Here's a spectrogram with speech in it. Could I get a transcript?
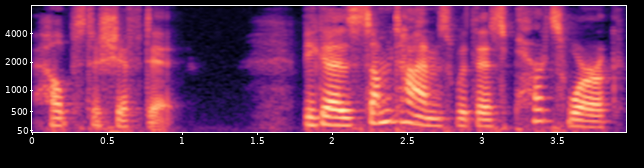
helps to shift it. Because sometimes with this parts work,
